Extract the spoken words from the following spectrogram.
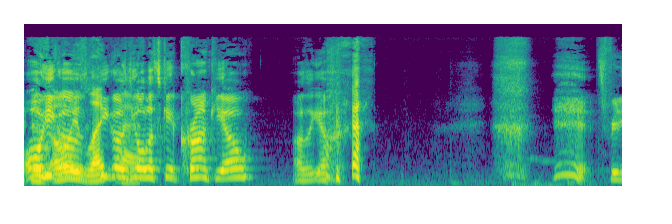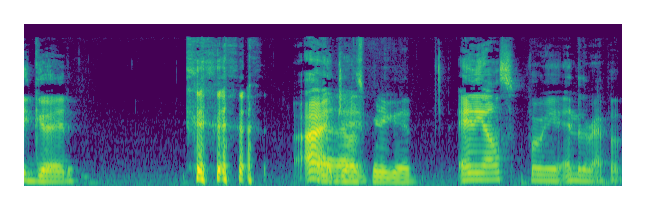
Oh, It's he always goes. like he goes. that. Yo, let's get crunk, yo. I was like, yo. it's pretty good. All right, that Jay. was pretty good. Anything else before we end the wrap up?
